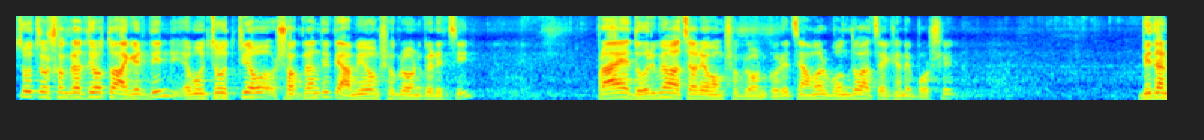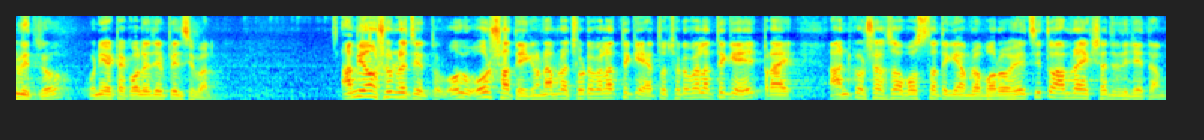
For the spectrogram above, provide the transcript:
চৈত্র সংক্রান্তি হতো আগের দিন এবং চৈত্র সংক্রান্তিতে আমি অংশগ্রহণ করেছি। প্রায় ধর্মীয় আচারে অংশগ্রহণ করেছে। আমার বন্ধু আছে এখানে বসে। বিধান মিত্র উনি একটা কলেজের প্রিন্সিপাল। আমি অংশগ্রহণ করেছি তো ও- ওর সাথে কারণ আমরা ছোটোবেলা থেকে, এত ছোটোবেলা থেকে প্রায় আনকনসাস অবস্থা থেকে আমরা বড় হয়েছি, তো আমরা একসাথে যেতাম।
